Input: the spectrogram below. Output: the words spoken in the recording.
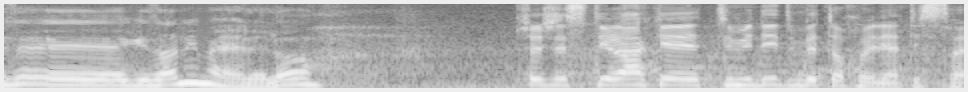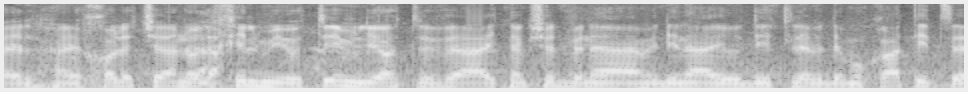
זה גזענים האלה, לא? אני חושב שזו סתירה תמידית בתוך מדינת ישראל. היכולת שלנו להכיל מיעוטים, להיות, וההתנגשות בין המדינה היהודית לדמוקרטית זה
